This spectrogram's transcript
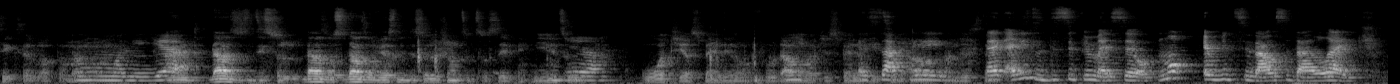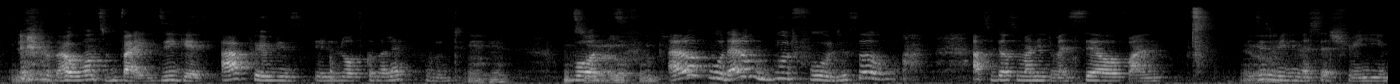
takes a lot of money. um, money, yeah, And that's the sol- that's that's obviously the solution to, to saving. You need to yeah. watch your spending on food, how Mm, much you spend on exactly. eating out and this thing. Like I need to discipline myself. Not everything that I say that I like Yeah. that I want to buy. Do you get? I have cravings a lot because I like food. Mm-hmm. But- I love food. I love food. I love good food. So I have to just manage myself and You it is really necessary.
